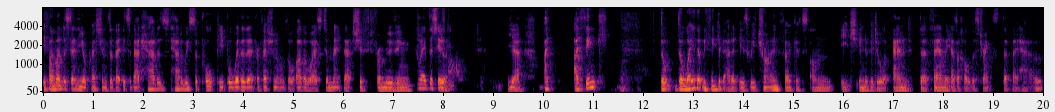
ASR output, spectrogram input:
if I'm understanding your questions about it's about how does how do we support people, whether they're professionals or otherwise, to make that shift from moving to make the shift. yeah, I I think the the way that we think about it is we try and focus on each individual and the family as a whole, the strengths that they have,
